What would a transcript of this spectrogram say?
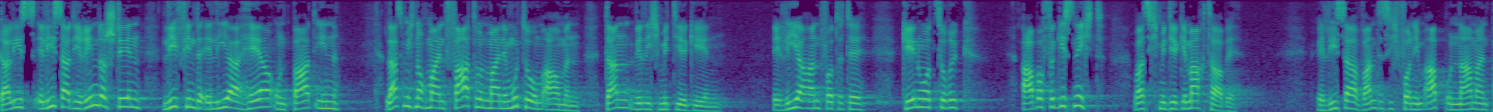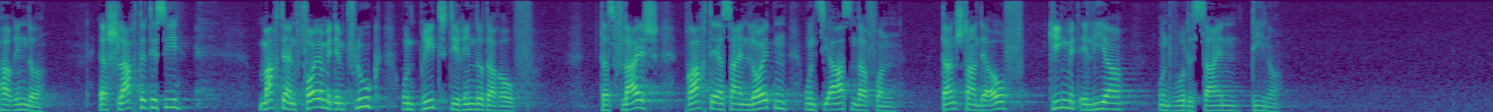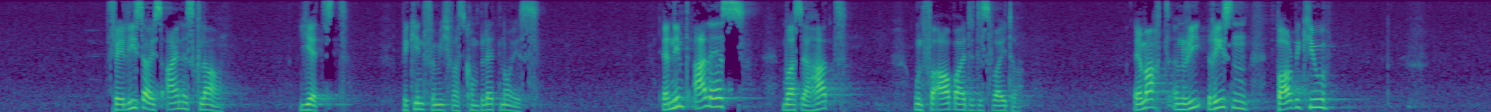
Da ließ Elisa die Rinder stehen, lief hinter Elia her und bat ihn, lass mich noch meinen Vater und meine Mutter umarmen, dann will ich mit dir gehen. Elia antwortete, geh nur zurück, aber vergiss nicht, was ich mit dir gemacht habe. Elisa wandte sich von ihm ab und nahm ein paar Rinder. Er schlachtete sie, machte ein Feuer mit dem Pflug und briet die Rinder darauf. Das Fleisch brachte er seinen Leuten und sie aßen davon. Dann stand er auf, ging mit Elia und wurde sein Diener. Für Elisa ist eines klar. Jetzt beginnt für mich was komplett Neues. Er nimmt alles, was er hat, und verarbeitet es weiter. Er macht einen riesen Barbecue,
